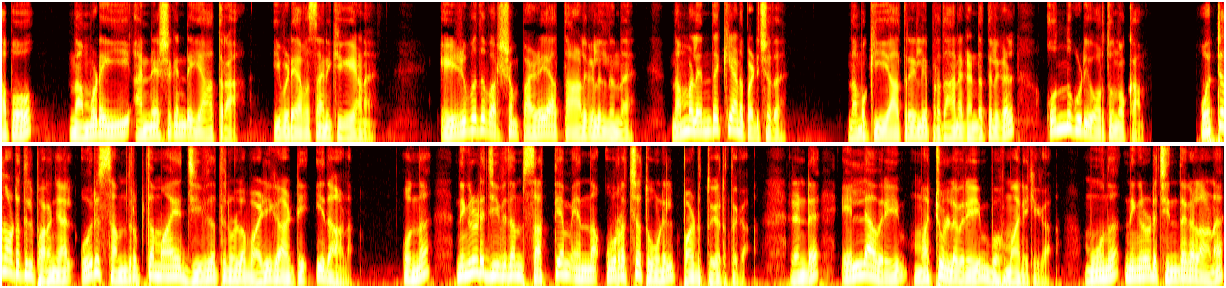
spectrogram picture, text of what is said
അപ്പോ നമ്മുടെ ഈ അന്വേഷകന്റെ യാത്ര ഇവിടെ അവസാനിക്കുകയാണ്. എഴുപത് വർഷം പഴയ താളുകളിൽ നിന്ന് നമ്മൾ എന്തൊക്കെയാണ് പഠിച്ചത്? നമുക്ക് ഈ യാത്രയിലെ പ്രധാന കണ്ടെത്തലുകൾ ഒന്നുകൂടി ഓർത്തുനോക്കാം ഒറ്റനോട്ടത്തിൽ പറഞ്ഞാൽ ഒരു സംതൃപ്തമായ ജീവിതത്തിനുള്ള വഴികാട്ടി ഇതാണ്. ഒന്ന് നിങ്ങളുടെ ജീവിതം സത്യം എന്ന ഉറച്ച തൂണിൽ പടുത്തുയർത്തുക. രണ്ട് എല്ലാവരെയും മറ്റുള്ളവരെയും ബഹുമാനിക്കുക. മൂന്ന് നിങ്ങളുടെ ചിന്തകളാണ്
